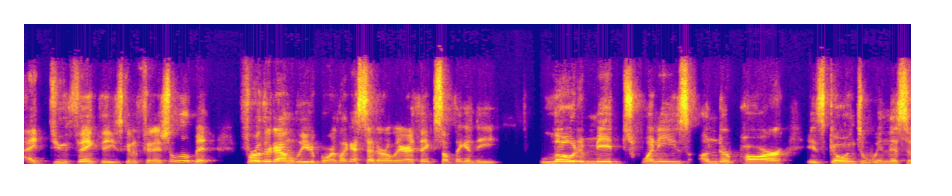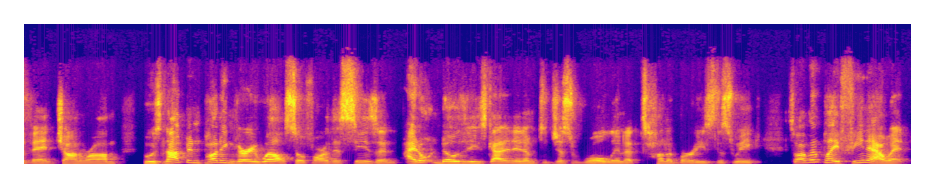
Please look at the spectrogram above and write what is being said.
I do think that he's going to finish a little bit further down the leaderboard. Like I said earlier, I think something in the low to mid 20s under par is going to win this event. Jon Rahm, who has not been putting very well so far this season, I don't know that he's got it in him to just roll in a ton of birdies this week. So I'm going to play Finau at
